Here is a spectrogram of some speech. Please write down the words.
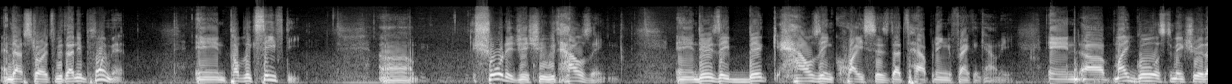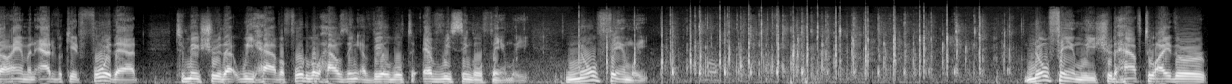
And that starts with unemployment and public safety, um, shortage issue with housing. And there's a big housing crisis that's happening in Franklin County. And uh, my goal is to make sure that I am an advocate for that to make sure that we have affordable housing available to every single family. No family, no family should have to either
